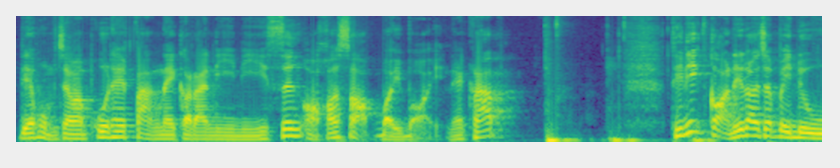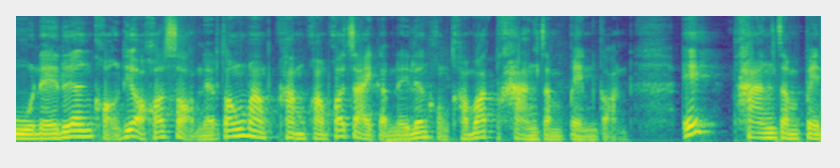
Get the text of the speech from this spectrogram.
เดี๋ยวผมจะมาพูดให้ฟังในกรณีนี้ ซึ่งออกข้อสอบบ่อยๆนะครับทีนี้ก่อนที่เราจะไปดูในเรื่องของที่ออกข้อสอบเนี่ยต้องมาทำความเข้าใจกับในเรื่องของคำว่าทางจำเป็นก่อน เอ๊ะ ทางจำเป็น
